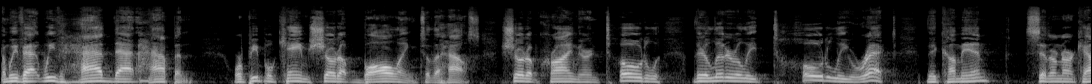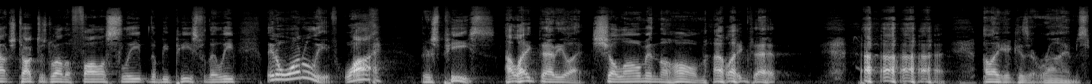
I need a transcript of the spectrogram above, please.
And we've had, we've had that happen where people came, showed up bawling to the house, showed up crying. They're in total, they're literally totally wrecked. They come in, sit on our couch, talk to us while they fall asleep. They'll be peaceful. They leave. They don't want to leave. Why? There's peace. I like that, Eli. Shalom in the home. I like that. I like it because it rhymes.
